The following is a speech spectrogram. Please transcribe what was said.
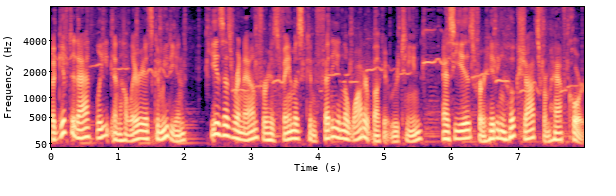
A gifted athlete and hilarious comedian, he is as renowned for his famous confetti in the water bucket routine as he is for hitting hook shots from half court.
